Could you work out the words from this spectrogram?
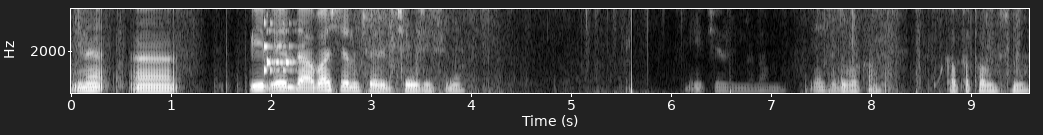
Yine eee, bir el daha başlayalım şöyle bir çevireyim şunu. Niye çevirmiyor lan bu? Neyse dur bakalım. Kapatalım şunu.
